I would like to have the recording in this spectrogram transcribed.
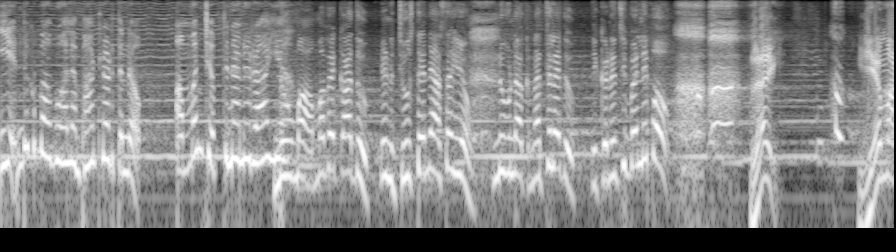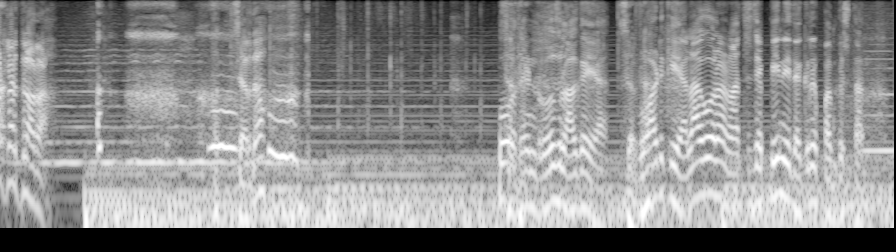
ఎందుకు బాబు అలా మాట్లాడుతున్నావు? అమ్మని చెప్తున్నాను రా నువ్వు మా అమ్మవే కాదు నేను చూస్తేనే అసహ్యం. నువ్వు నాకు నచ్చలేదు. ఇక్కడి నుంచి వెళ్ళిపో. రై ఏం మాట్లాడుతున్నావురా? సరదా? ఓ రెండు రోజులు ఆగయ్యా. సరదా. వాడికి ఎలాగోలా నచ్చ చెప్పి నీ దగ్గరికి పంపిస్తాను.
